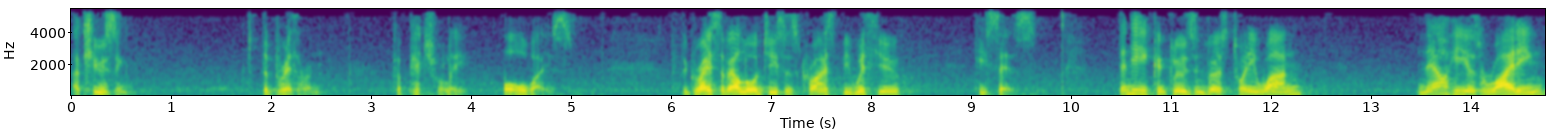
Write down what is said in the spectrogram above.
accusing the brethren perpetually, always. The grace of our Lord Jesus Christ be with you, he says. Then he concludes in verse 21 now he is writing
